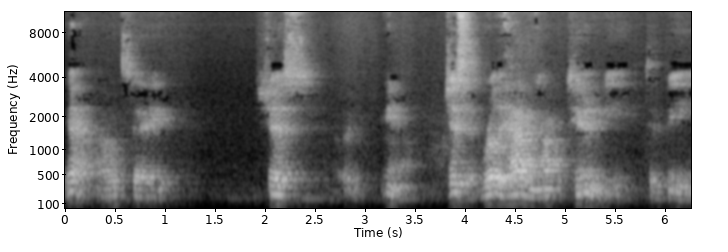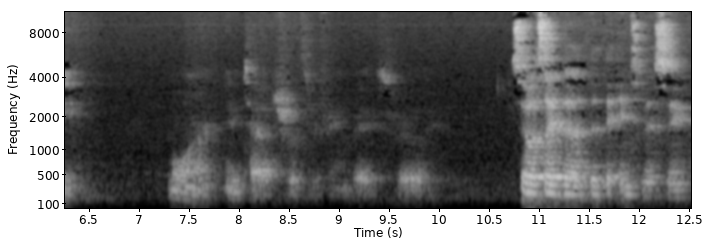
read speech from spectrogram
yeah, I would say just you know just really having the opportunity to be more in touch with your fan base, really. So it's like the, the, the intimacy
